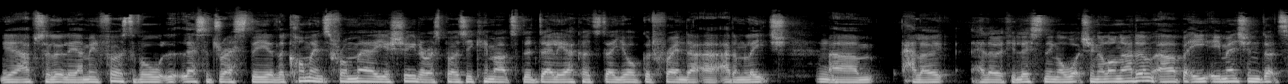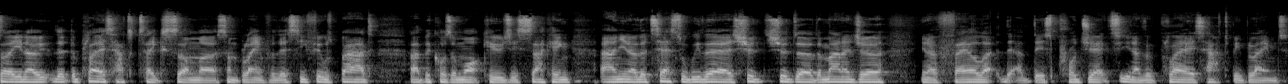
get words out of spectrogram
Yeah, absolutely. I mean, first of all, let's address the uh, the comments from Maya Yoshida. I suppose he came out to the Daily Echo today. Your good friend uh, Adam Leach. Mm. Um, hello, hello, if you're listening or watching along, Adam. Uh, but he, he, mentioned that uh, you know that the players had to take some uh, some blame for this. He feels bad uh, because of Mark Hughes' sacking, and you know the test will be there. Should should the manager you know fail at, at this project, you know the players have to be blamed.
